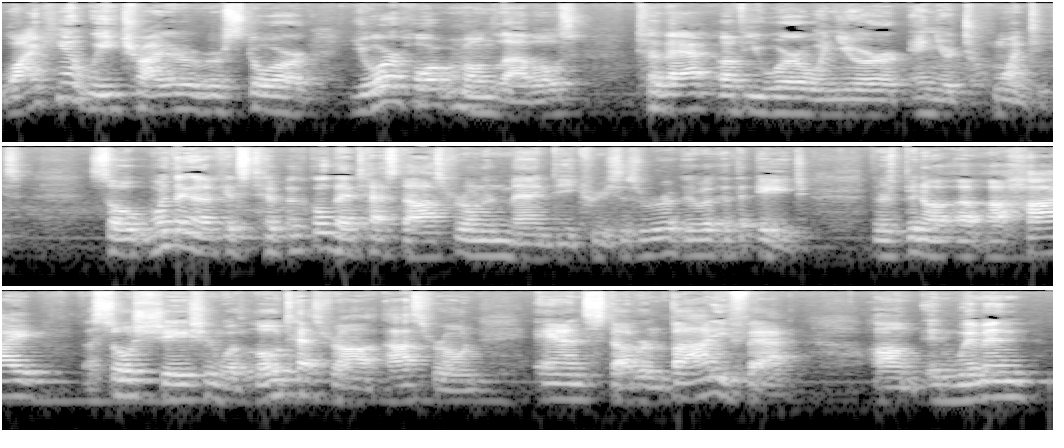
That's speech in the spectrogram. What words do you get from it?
Why can't we try to restore your hormone levels to that of you were when you were in your 20s? So one thing that gets typical, that testosterone in men decreases at the age. There's been a, a high association with low testosterone and stubborn body fat. Um, in women,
